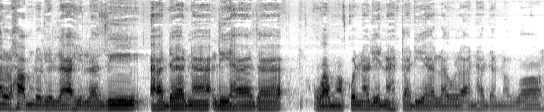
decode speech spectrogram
Alhamdulillahillazi hadana li hadza wa ma kunna linahtadiya laula an hadanallah.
